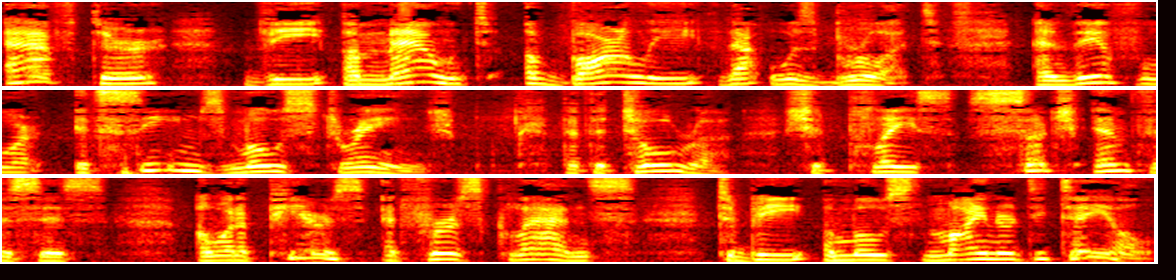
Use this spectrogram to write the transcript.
after the amount of barley that was brought? And therefore, it seems most strange that the Torah should place such emphasis on what appears at first glance to be a most minor detail,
